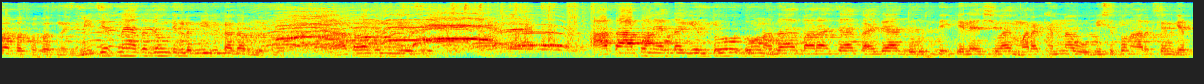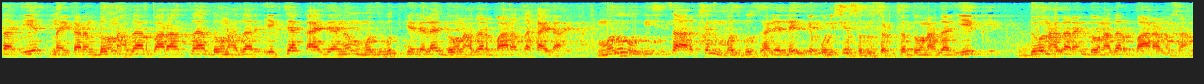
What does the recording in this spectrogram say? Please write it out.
वापस वापस नाही. मीच येत नाही आता जाऊन तिकडे मी बी का करलो आता वापस मी यायचं आता आपण एकदा गेलतो दोन हजार बाराच्या कायद्यात दुरुस्ती केल्याशिवाय मराठ्यांना ओबीसीतून आरक्षण घेता येत नाही. कारण दोन हजार बाराचा दोन हजार एकच्या कायद्यानं मजबूत केलेला आहे दोन हजार बाराचा कायदा. म्हणून ओबीसीचं आरक्षण मजबूत झालेलं आहे एकोणीसशे सदुसष्टचं दोन हजार एक दोन हजार आणि दोन हजार बारानुसार.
